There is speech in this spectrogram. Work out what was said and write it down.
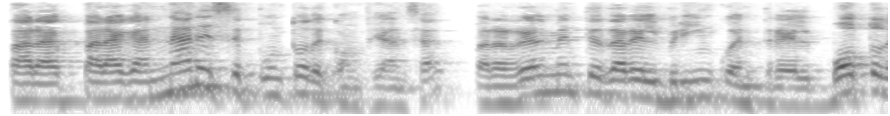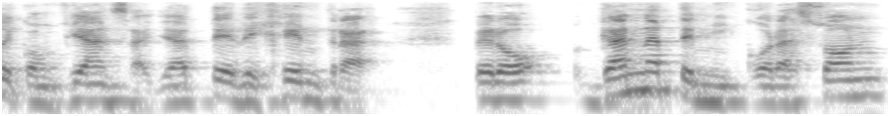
para, para ganar ese punto de confianza, para realmente dar el brinco entre el voto de confianza, ya te dejé entrar, pero gánate mi corazón,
